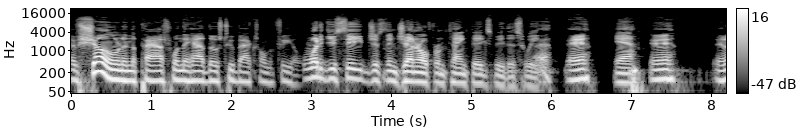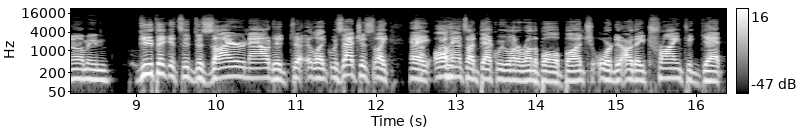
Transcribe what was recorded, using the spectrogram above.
have shown in the past when they had those two backs on the field. What did you see just in general from Tank Bigsby this week? Eh, eh, Yeah. eh. You know, I mean, Do you think it's a desire now to, to like? Was that just like, hey, all I'm- hands on deck, we want to run the ball a bunch, or do, are they trying to get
